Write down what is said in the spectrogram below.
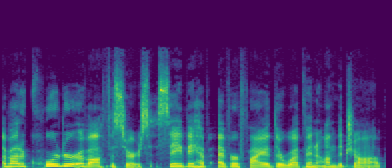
about a quarter of officers say they have ever fired their weapon on the job.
